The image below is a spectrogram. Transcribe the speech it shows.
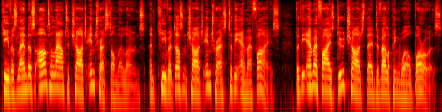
Kiva's lenders aren't allowed to charge interest on their loans, and Kiva doesn't charge interest to the MFIs, but the MFIs do charge their developing world borrowers.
